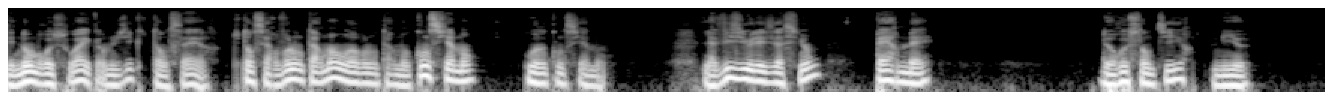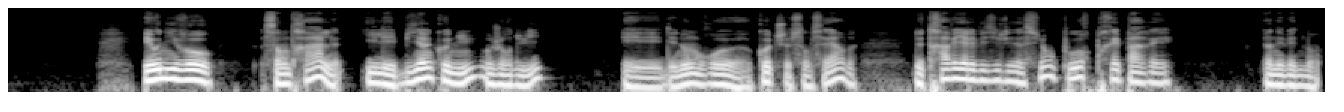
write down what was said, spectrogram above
des nombreuses fois et qu'en musique, tu t'en sers. Tu t'en sers volontairement ou involontairement, consciemment? Ou inconsciemment. La visualisation permet de ressentir mieux. Et au niveau central, il est bien connu aujourd'hui, et des nombreux coachs s'en servent, de travailler à la visualisation pour préparer un événement,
